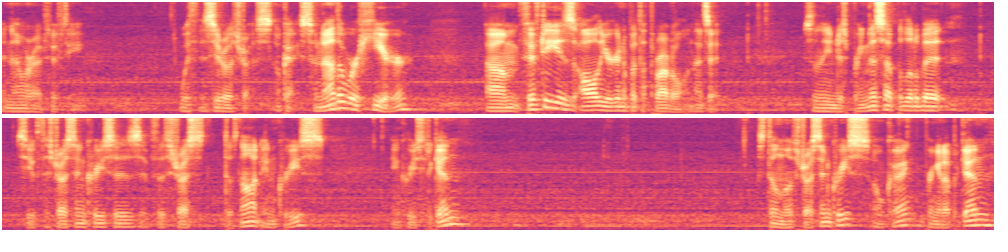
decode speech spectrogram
And now we're at 50 with zero stress. Okay, so now that we're here, um, 50 is all you're going to put the throttle on. That's it. So then you just bring this up a little bit, see if the stress increases. If the stress does not increase, increase it again. Still no stress increase. Okay, bring it up again.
